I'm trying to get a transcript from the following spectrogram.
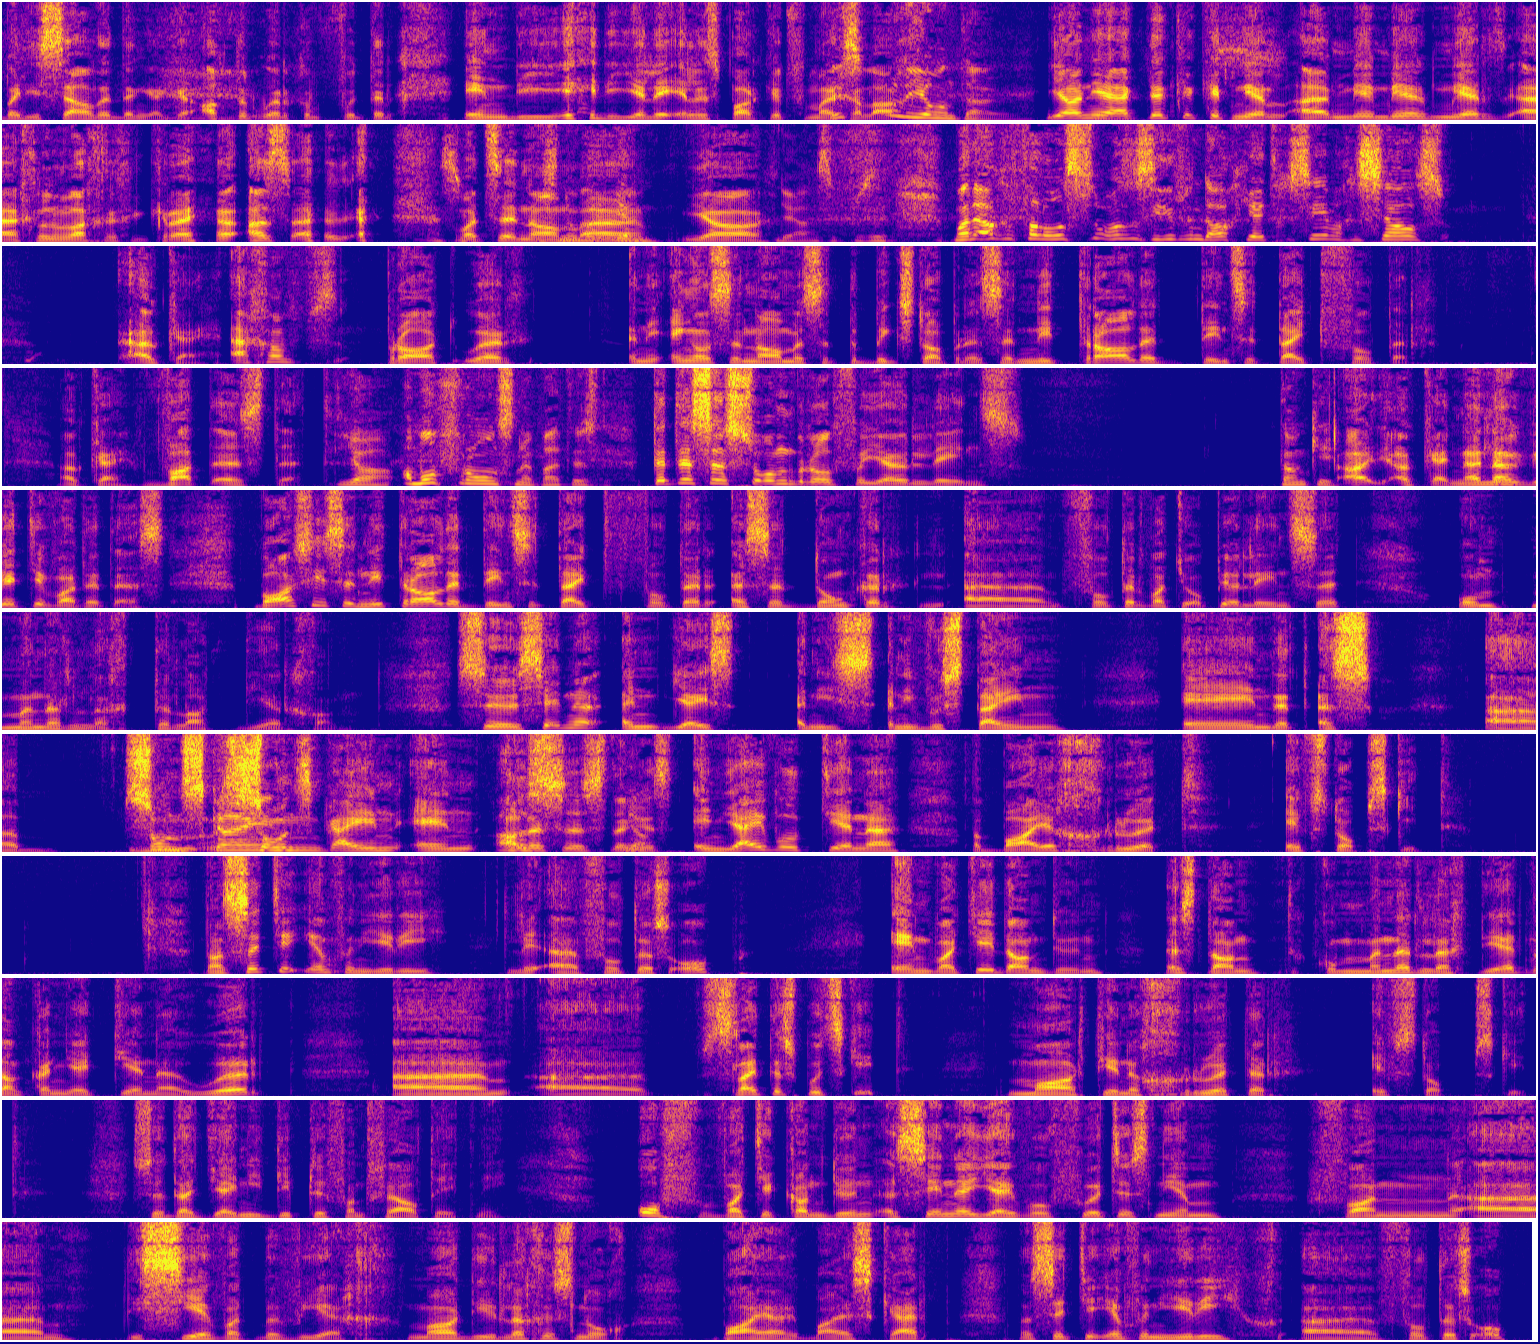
by dieselfde ding. Ek het agteroor gevoeter en die die hele Ellis Park het vir my Dis gelag. wil jy onthou. Ja nee, ek dink ek het meer uh, meer meer meer uh, glimlagge gekry as uh, wat sy naam uh, een. Ja. Ja, so presies. Maar in elk geval ons ons is hier vandag. Jy het gesê we gesels Okay, ek gaan praat oor in die Engelse naam is dit 'n big stopper, is 'n neutrale densiteit filter. Okay, wat is dit? ja, almal vir ons nou, wat is dit? Dit is 'n sonbril vir jou lens. Dankie. Ah, okay, nou nou weet jy wat dit is. Basies 'n neutrale densiteit filter is 'n donker uh filter wat jy op jou lens sit om minder lig te laat deurgaan. So sê nou in jy's in die in die woestyn en dit is uh Sonskyn. sonskyn en alles, Alles, is ding ja. is en jy wil teen 'n baie groot f-stop skiet. Dan sit jy een van hierdie uh, filters op en wat jy dan doen is dan kom minder lig deur, dan kan jy teen 'n hoër ehm uh sluiterspoed skiet, maar teen 'n groter f-stop skiet sodat jy nie diepte van veld het nie. Of wat jy kan doen is sê nou jy wil fotos neem van ehm uh, die see wat beweeg, maar die lig is nog baie baie skerp, dan sit jy een van hierdie uh filters op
